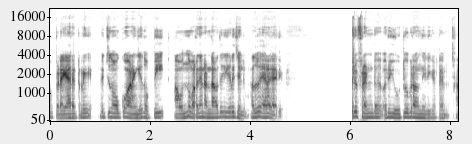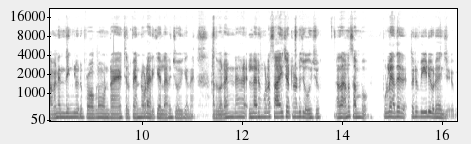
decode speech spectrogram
തൊപ്പിയുടെ ക്യാരക്ടറി വെച്ച് നോക്കുവാണെങ്കിൽ തൊപ്പി ഒന്ന് പറഞ്ഞ രണ്ടാമത് കയറി ചെല്ലും. അത് വേറെ കാര്യം. ഒരു ഫ്രണ്ട് ഒരു യൂട്യൂബർ ആവുന്നിരിക്കട്ടെ അവൻ എന്തെങ്കിലും ഒരു പ്രോബ്ലം ഉണ്ടായാൽ ചിലപ്പോൾ എന്നോടായിരിക്കും എല്ലാവരും ചോദിക്കുന്നത് അതുപോലെ എന്റെ എല്ലാവരും കൂടെ സായി ചേട്ടനോട് ചോദിച്ചു. അതാണ് സംഭവം. പുള്ളി അത് ഒരു വീഡിയോ ഇടുകയും ചെയ്തു.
